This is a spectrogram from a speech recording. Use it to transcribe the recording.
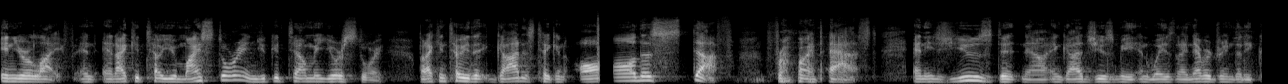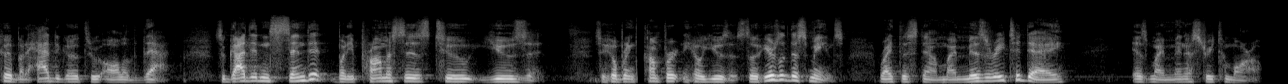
in your life. And, and I could tell you my story and you could tell me your story. But I can tell you that God has taken all, all this stuff from my past and He's used it now. And God's used me in ways that I never dreamed that He could, but I had to go through all of that. So God didn't send it, but He promises to use it. So He'll bring comfort and He'll use it. So here's what this means write this down. My misery today is my ministry tomorrow.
